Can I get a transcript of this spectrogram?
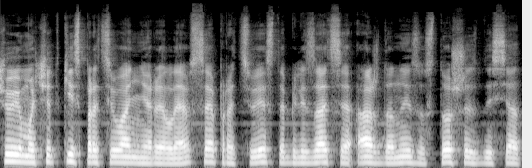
Чуємо чіткі спрацювання реле, все працює. Стабілізація аж донизу 160.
